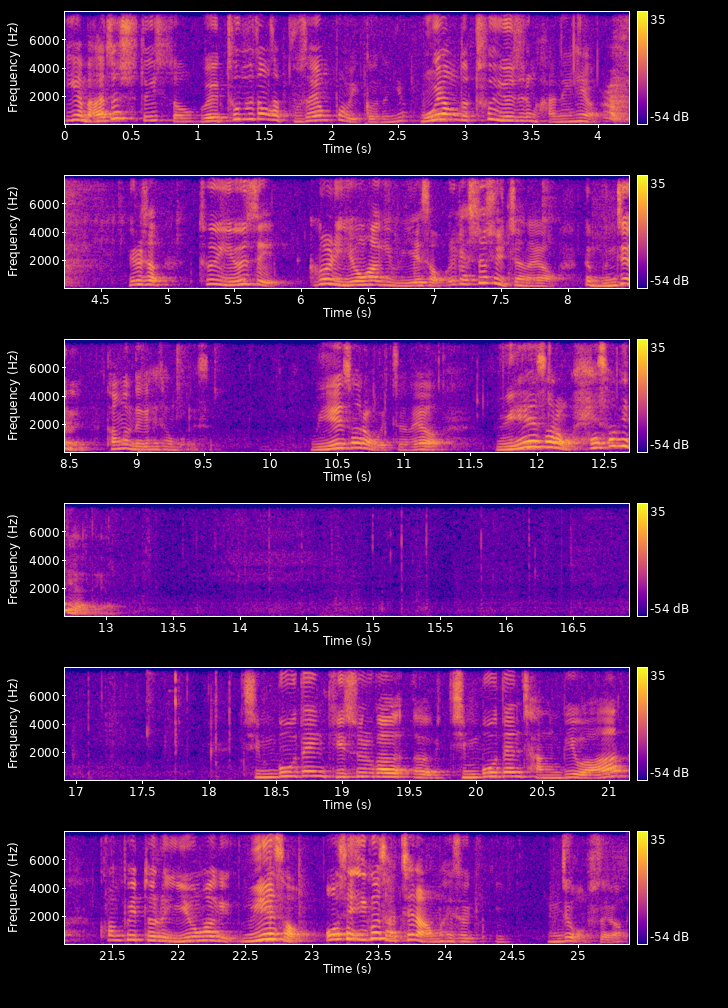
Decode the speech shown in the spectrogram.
이게 맞을 수도 있어. 왜 투 부정사 부사용법이 있거든요. 모양도 to use는 가능해요. 그래서 to use it 그걸 이용하기 위해서 이렇게 쓸 수 있잖아요. 근데 문제는 방금 내가 해석 못했어요. 위해서라고 했잖아요. 위해서라고 해석이 돼야 돼요. 진보된 기술과 어, 진보된 장비와 컴퓨터를 이용하기 위해서 어제 이거 자체는 아무 해석이 문제가 없어요.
